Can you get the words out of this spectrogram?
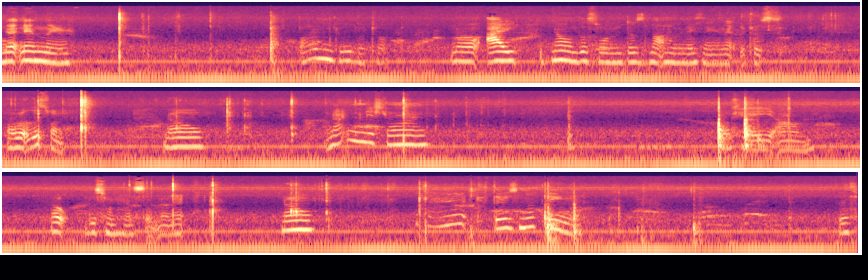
nothing in there. Bottom to the top. No, I no. This one does not have anything in it because. How about this one? No, not in this one. Okay. Um. Oh, this one has something in it. No. What the heck? There's nothing. There's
